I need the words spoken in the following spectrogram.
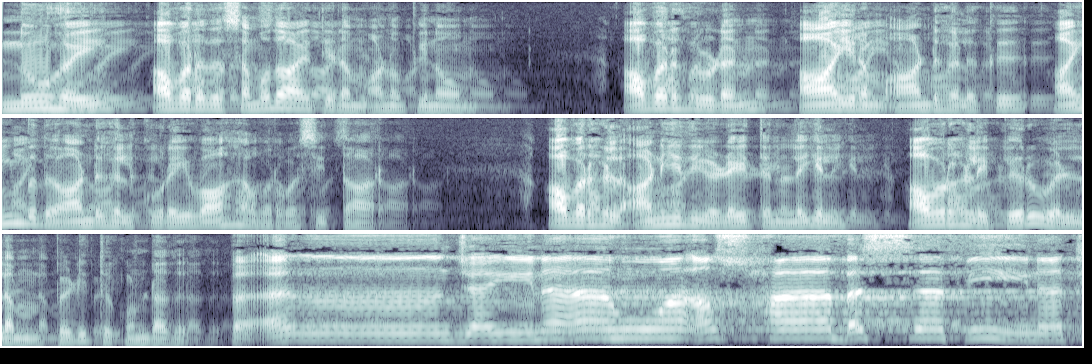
நூகை அவரது சமுதாயத்திடம் அனுப்பினோம் அவர்களுடன் ஆயிரம் ஆண்டுகளுக்கு ஐம்பது ஆண்டுகள் குறைவாக அவர் வசித்தார் அவர்கள் அநீதி இழைத்த நிலையில் அவர்களை பெருவெள்ளம் பிடித்துக் கொண்டது فأنجيناه وأصحاب السفينة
